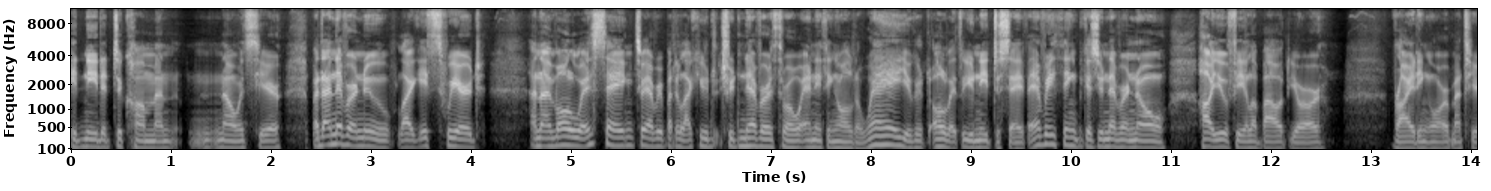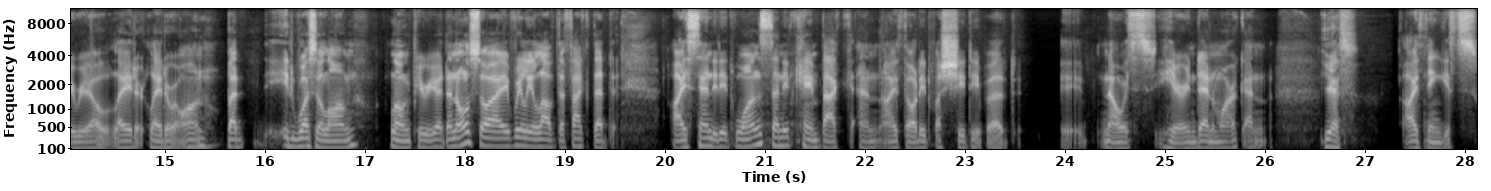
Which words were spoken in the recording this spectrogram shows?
it needed to come and now it's here. But i never knew like it's weird. And i'm always saying to everybody like you should never throw anything all the way. You could always you need to save everything because you never know how you feel about your writing or material later later on. But it was a long long period and also i really love the fact that i sent it once and it came back and i thought it was shitty but uh, now it's here in denmark and Yes. i think it's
